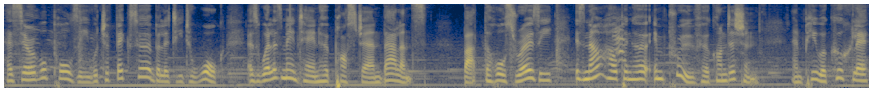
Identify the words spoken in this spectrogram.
has cerebral palsy, which affects her ability to walk as well as maintain her posture and balance. But the horse Rosie is now helping her improve her condition, and Piwa Kuchle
